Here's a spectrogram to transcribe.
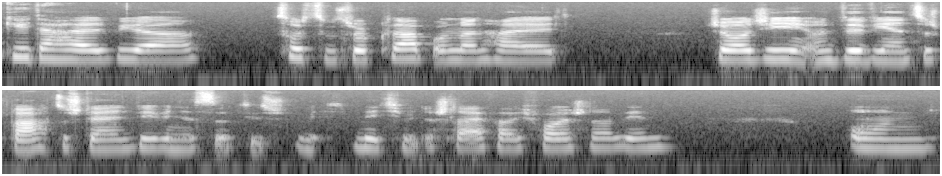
geht er halt wieder zurück zum Strip Club, um dann halt Georgie und Vivian zur Sprache zu stellen. Vivian ist dieses Mädchen mit der Schleife, habe ich vorher schon erwähnt. Und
